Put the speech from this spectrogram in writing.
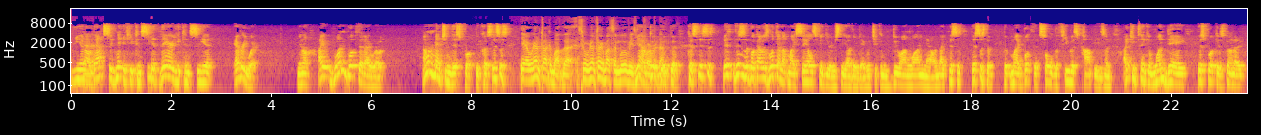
you know that's if you can see it there, you can see it everywhere. You know, I one book that I wrote I want to mention this book because this is. Yeah, we're going to talk about that. So we're going to talk about some movies. Yeah, good, good, good. Because this is this, this is the book I was looking up my sales figures the other day, which you can do online now, and like this is this is the, the my book that sold the fewest copies, and I keep thinking one day this book is going to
